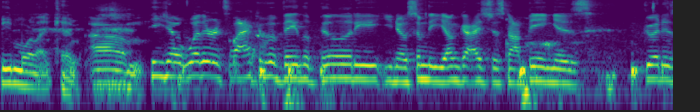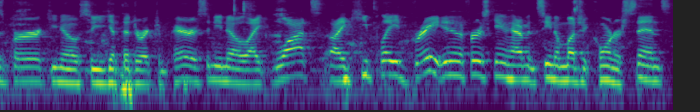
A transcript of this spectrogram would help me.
be more like him. Um, You know, whether it's lack of availability, you know, some of the young guys just not being as good as Burke, you know, so you get the direct comparison. You know, like Watts, like he played great in the first game. Haven't seen him much at corner since.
